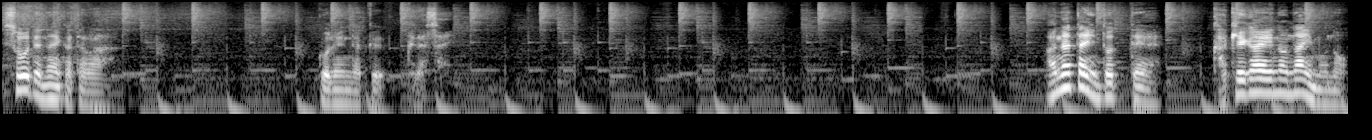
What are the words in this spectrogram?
そうでない方はご連絡ください。あなたにとってかけがえのないもの。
